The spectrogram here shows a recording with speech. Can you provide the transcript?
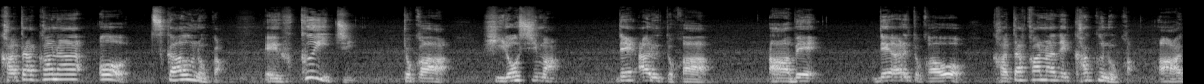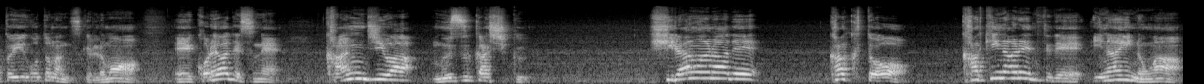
カタカナを使うのか、えー、福市とか広島であるとか安倍であるとかをカタカナで書くのか。あということなんですけれども、えー、これはですね漢字は難しくひらがなで書くと書き慣れていないのが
